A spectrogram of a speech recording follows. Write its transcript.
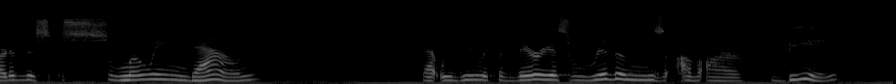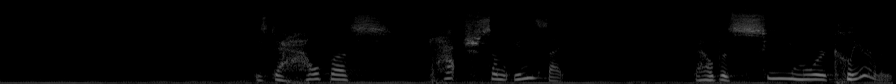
Part of this slowing down that we do with the various rhythms of our being is to help us catch some insight, to help us see more clearly.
